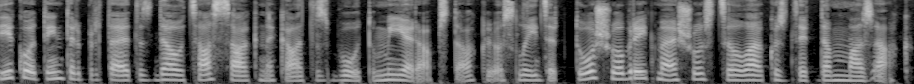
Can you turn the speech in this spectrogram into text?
tiekot interpretētas daudz asāk nekā tas būtu miera apstākļos. Līdz ar to šobrīd mēs šos cilvēkus dzirdam mazāk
